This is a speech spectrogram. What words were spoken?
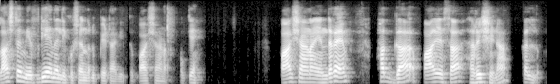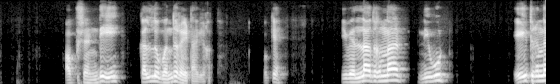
ಲಾಸ್ಟ್ ಟೈಮ್ ಎಫ್ ಡಿ ಐನಲ್ಲಿ ಕ್ವಶನ್ ರಿಪೀಟ್ ಆಗಿತ್ತು, ಪಾಷಾಣ. ಓಕೆ ಪಾಷಾಣ ಎಂದರೆ ಹಗ್ಗ, ಪಾಯಸ, ಅರಿಶಿಣ, ಕಲ್ಲು. ಆಪ್ಷನ್ ಡಿ ಕಲ್ಲು ಬಂದು ರೈಟ್ ಆಗಿರುತ್ತೆ. ಓಕೆ ಇವೆಲ್ಲದನ್ನ ನೀವು ಏಯ್ತರಿಂದ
